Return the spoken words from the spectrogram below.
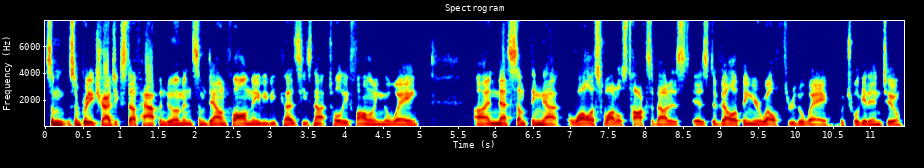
some some pretty tragic stuff happened to him and some downfall, maybe because he's not totally following the way. Uh, and that's something that Wallace Wattles talks about is is developing your wealth through the way, which we'll get into.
